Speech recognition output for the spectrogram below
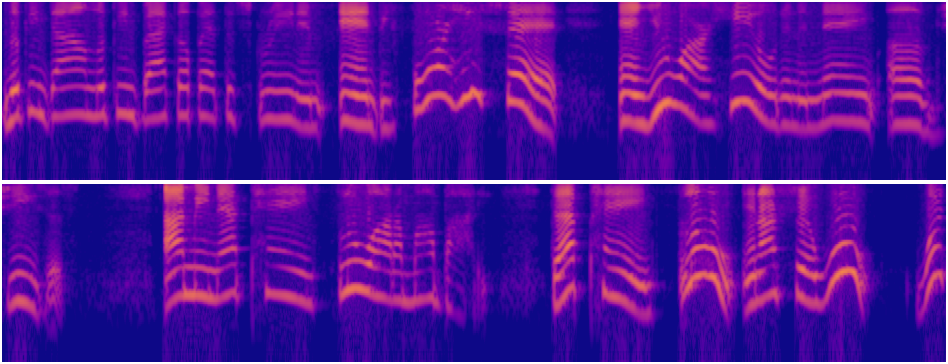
looking down, looking back up at the screen. And, and before he said, and you are healed in the name of Jesus. I mean, that pain flew out of my body. That pain flew. And I said, Whoa, what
